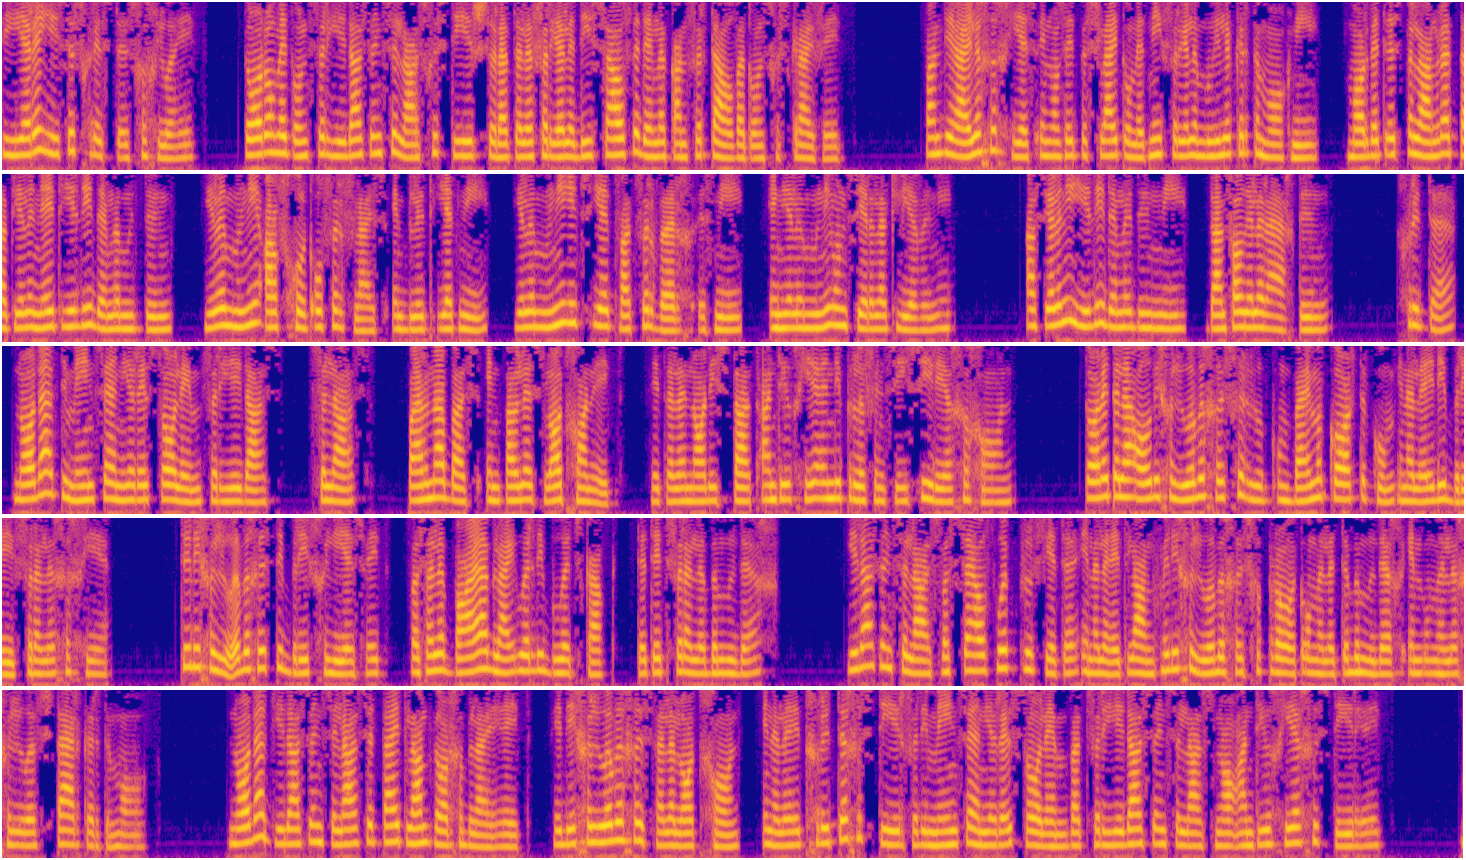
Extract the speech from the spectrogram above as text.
die Heere Jezus Christus gegloe het. Daarom het ons vir Judas en Silas gestuur, zodat hulle vir julle diezelfde dingen kan vertellen wat ons geskryf het. Want die Heilige Gees en ons het besluit om het niet vir julle moeilijker te maken, nie, maar dit is belangrijk dat julle net hier die dingen moet doen, julle moet nie afgod offervleis en bloed eet nie, julle moet nie iets eet wat verwerg is nie, en julle moet nie onsedelik leven nie. As julle nie hier die dingen doen nie, dan zal julle recht doen. Groete, nadat die mensen in Jerusalem vir Judas, Silas, Barnabas en Paulus laat gaan het, het hulle na die stad Antiochie in die provincie Syrië gegaan. Daar het hulle al die geloviges geroep om bij mekaar te komen en hulle die brief vir hulle gegee. Toe die geloviges die brief gelees het, was hulle baie blij oor die boodskap, dit het vir hulle bemoedig. Judas en Silas was zelf ook profete en hulle het lang met die geloviges gepraat om hulle te bemoedigen en om hulle geloof sterker te maken. Nadat Judas en Silas een tijd lang doorgeblij het, het die geloviges hulle laat gaan, en hulle het groete gestuur vir die mensen in Jerusalem wat vir Judas en Silas na Antiochie gestuur het.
